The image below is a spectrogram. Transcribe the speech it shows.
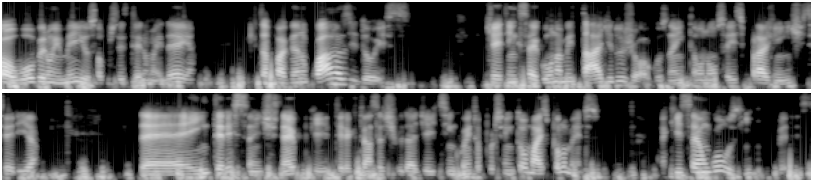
Ó, o over 1,5, só para vocês terem uma ideia, ele tá pagando quase 2. Que aí tem que sair gol na metade dos jogos, né? Então não sei se pra gente seria é, interessante, né? Porque teria que ter uma assertividade aí de 50% ou mais, pelo menos. Aqui sai um golzinho, beleza.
